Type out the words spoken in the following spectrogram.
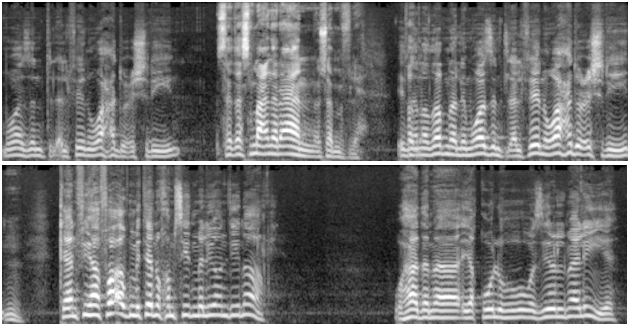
موازنة 2021 ستسمعنا الآن أسامة مفلح. إذا فضل. نظرنا لموازنة 2021 م. كان فيها فائض 250 مليون دينار. وهذا ما يقوله وزير المالية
